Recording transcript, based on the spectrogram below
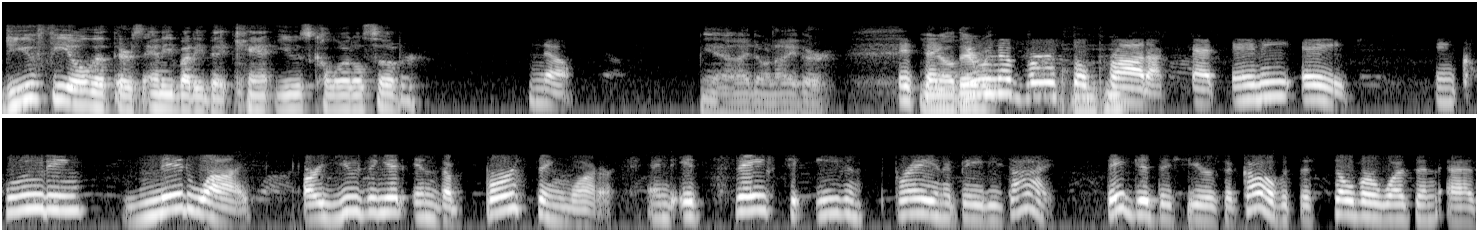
Do you feel that there's anybody that can't use colloidal silver? No. Yeah, I don't either. It's you a universal mm-hmm. product at any age, including midwives are using it in the birthing water, and it's safe to even spray in a baby's eyes. They did this years ago, but the silver wasn't as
